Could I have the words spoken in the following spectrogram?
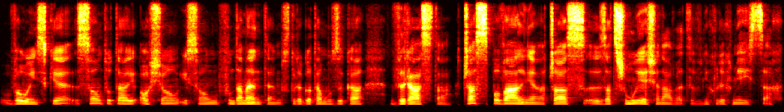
wołyńskie są tutaj osią i są fundamentem, z którego ta muzyka wyrasta. Czas spowalnia, czas zatrzymuje się nawet w niektórych miejscach.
